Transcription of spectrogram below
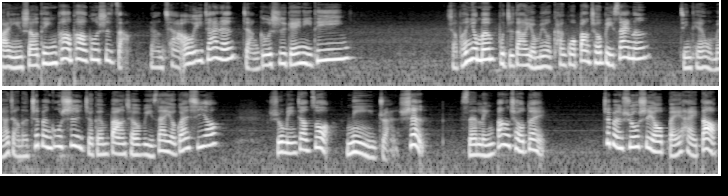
欢迎收听泡泡故事早，让恰欧一家人讲故事给你听。小朋友们，不知道有没有看过棒球比赛呢？今天我们要讲的这本故事就跟棒球比赛有关系哦。书名叫做《逆转胜：森林棒球队》。这本书是由北海道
